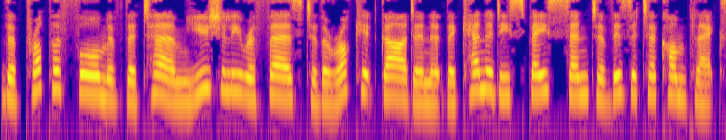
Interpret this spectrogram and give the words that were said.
The proper form of the term usually refers to the rocket garden at the Kennedy Space Center Visitor Complex,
